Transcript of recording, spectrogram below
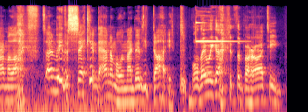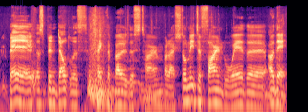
I'm alive. It's only the second animal and I nearly died. Well, there we go. The Bharati bear has been dealt with. Take the bow this time, but I still need to find where the... Oh, there.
